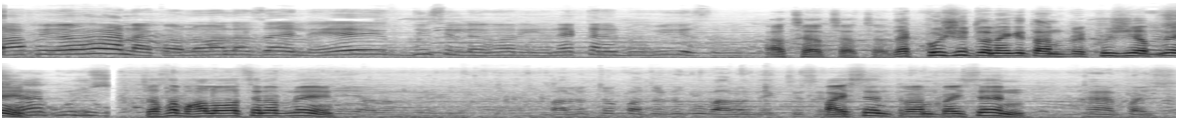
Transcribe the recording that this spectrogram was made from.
বাপেও হয় না কোনো মানে যাইলে এই দিছিল ঘরে একবারে ডুবি গেছে। আচ্ছা আচ্ছা আচ্ছা। দেখ খুশি তো নাকি তানপ্রে খুশি আপনি? চাচা ভালো আছেন আপনি? ভালো তো কতটুকু ভালো দেখতেছেন? পাইছেন? ত্রাণ পাইছেন? হ্যাঁ পাইছি।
